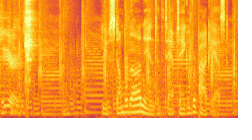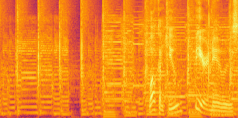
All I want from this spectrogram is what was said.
Cheers. You've stumbled on into the Tap Takeover podcast. Welcome to Beer News.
